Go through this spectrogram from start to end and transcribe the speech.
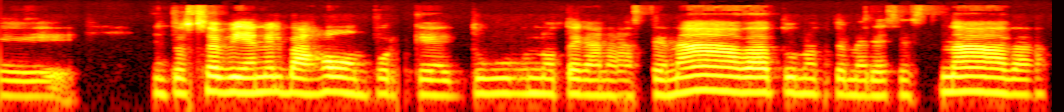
eh, entonces viene el bajón porque tú no te ganaste nada, tú no te mereces nada.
